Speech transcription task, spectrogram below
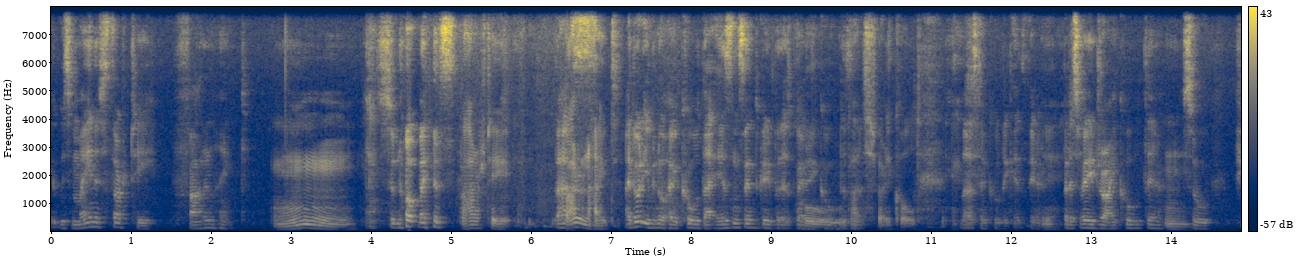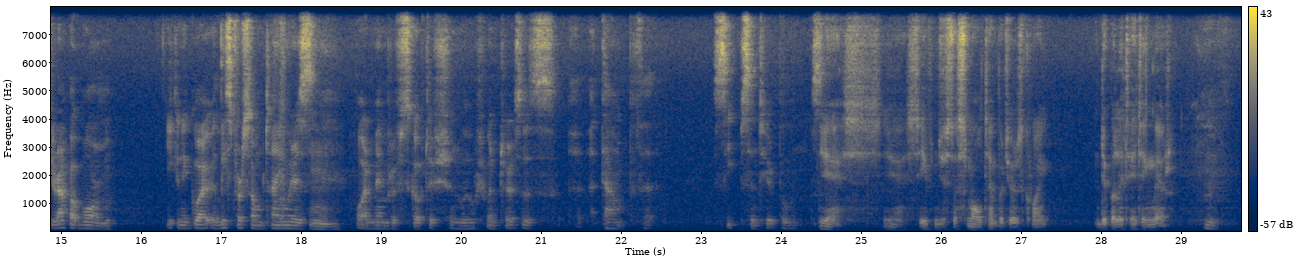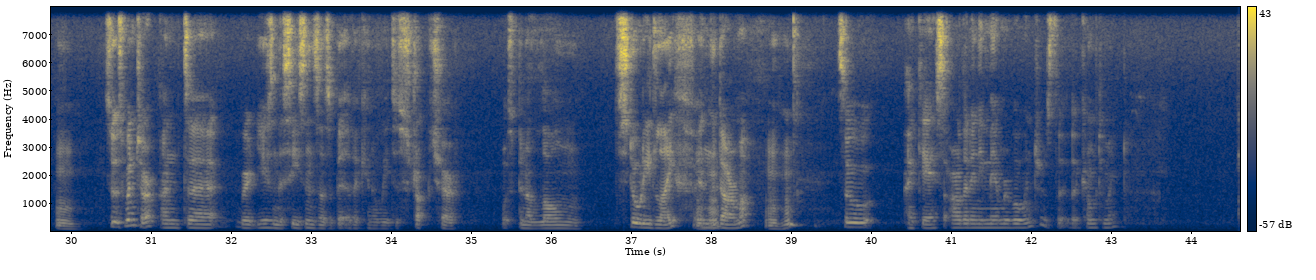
it was minus thirty Fahrenheit. Mmm. So not minus. Fahrenheit. Fahrenheit. I don't even know how cold that is in centigrade, but it's very oh, cold, isn't that's very cold. That's how cold it gets there. Yeah. But it's very dry cold there. Mm. So if you wrap up warm, you can go out at least for some time. Whereas Mm. what I remember of Scottish and Welsh winters is a, a damp that seeps into your bones. Yes, yes. Even just a small temperature is quite debilitating there. Hmm. Mm. So it's winter, and uh, we're using the seasons as a bit of a kind of way to structure what's been a long, storied life in the Mhm. Dharma. hmm So I guess, are there any memorable winters that, that come to mind?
